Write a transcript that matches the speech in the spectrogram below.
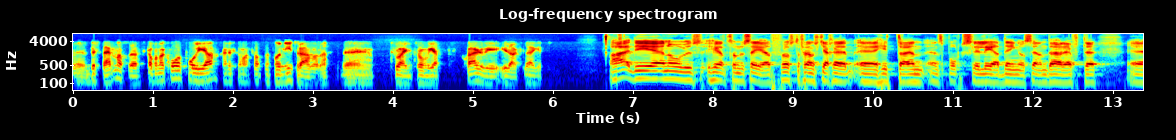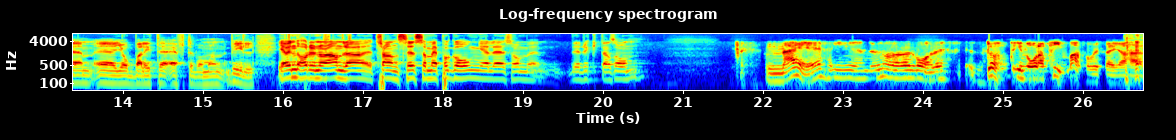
eh, bestämma sig. Ska man ha kvar Poja eller ska man satsa på en ny tränare? Det tror jag inte de vet själv i, i dagsläget. Nej, det är nog helt som du säger. Först och främst kanske eh, hitta en, en sportslig ledning och sen därefter ehm, eh, jobba lite efter vad man vill. Jag vet inte, har du några andra transer som är på gång eller som eh, det ryktas om? Nej, nu har det väl varit dött i några timmar får vi säga här.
